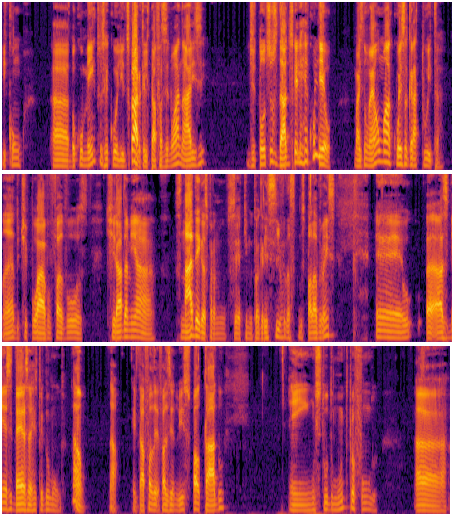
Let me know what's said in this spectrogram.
e com uh, documentos recolhidos. Claro que ele está fazendo uma análise de todos os dados que ele recolheu. Mas não é uma coisa gratuita, né? Do tipo, ah, vou, vou tirar da minha nádegas, para não ser aqui muito agressivo nos palavrões, é, as minhas ideias a respeito do mundo. Não. Não, ele está fazendo isso pautado em um estudo muito profundo, uh,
